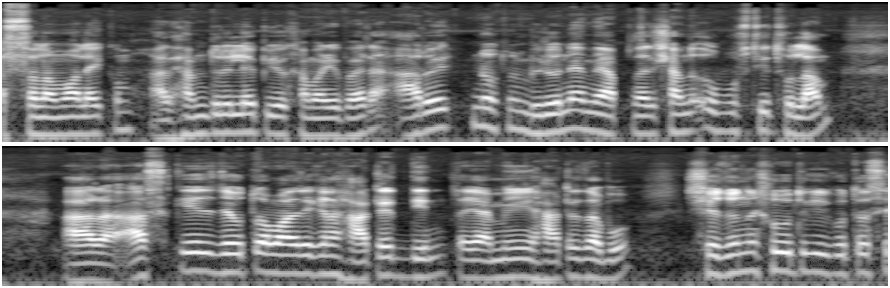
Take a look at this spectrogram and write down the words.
আসসালামু আলাইকুম। আলহামদুলিল্লাহ, প্রিয় খামারি ভাইরা, আরও একটি নতুন ভিডিও নিয়ে আমি আপনাদের সামনে উপস্থিত হলাম। আর আজকে যেহেতু আমাদের এখানে হাটের দিন, তাই আমি হাটে যাব। সেজন্য শুরুতে কী করতেছি,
